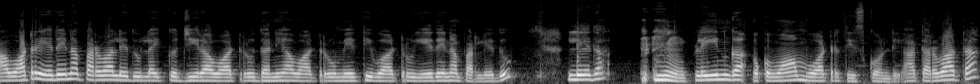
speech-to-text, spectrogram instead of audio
ఆ వాటర్ ఏదైనా పర్వాలేదు. Like jeera water dhania water methi water ఏదైనా పర్లేదు. లేదా ప్లెయిన్గా ఒక వామ్ వాటర్ తీసుకోండి. ఆ తర్వాత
